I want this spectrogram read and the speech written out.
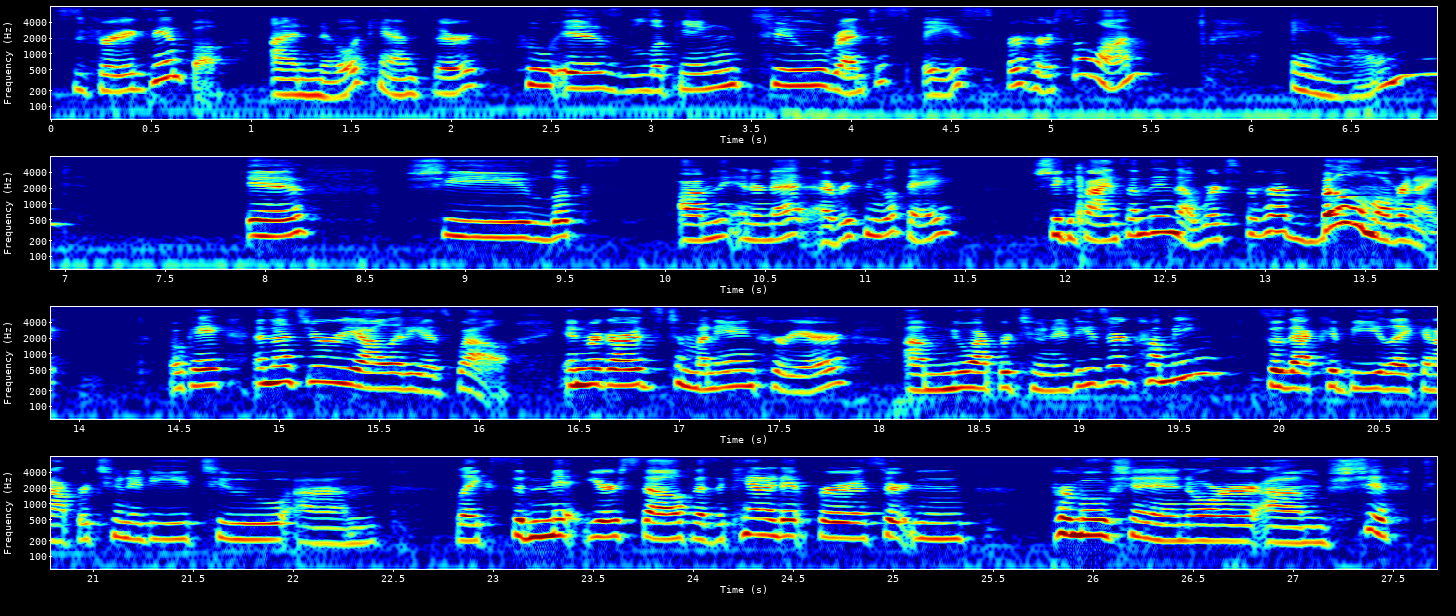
So, for example, I know a Cancer who is looking to rent a space for her salon. And if she looks on the internet every single day, she can find something that works for her, boom, overnight. Okay, and that's your reality as well. In regards to money and career, um, new opportunities are coming. So that could be like an opportunity to um, like submit yourself as a candidate for a certain promotion or um, shift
